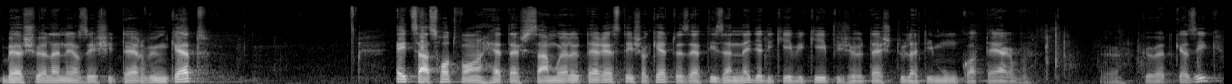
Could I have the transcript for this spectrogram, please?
belső ellenőrzési tervünket. 167-es számú előterjesztés a 2014. évi képviselőtestületi munkaterv következik.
